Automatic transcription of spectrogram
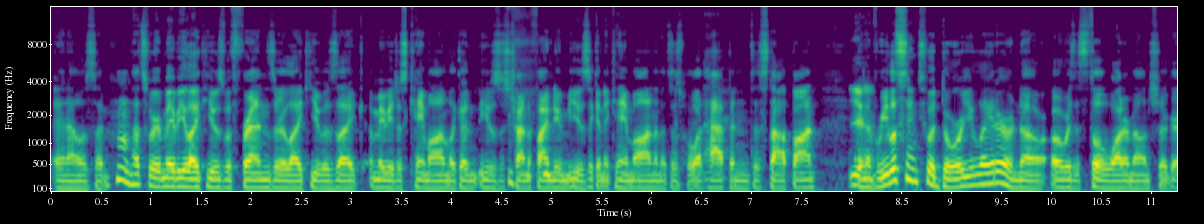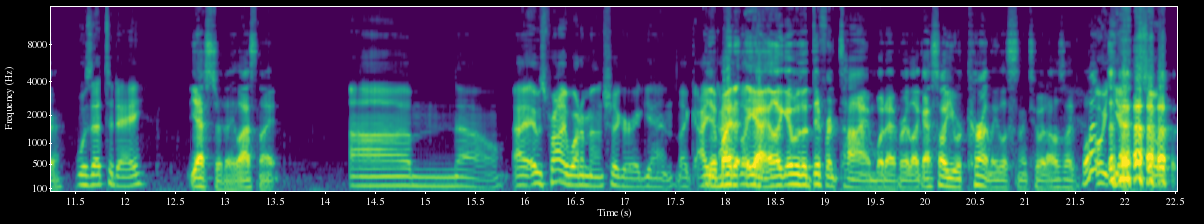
And I was like, hmm, that's weird. Maybe like he was with friends, or like he was like maybe it just came on. Like he was just trying to find new music, and it came on, and that's just what happened to stop on. Yeah. And were you listening to Adore You later, or no, or was it still Watermelon Sugar? Was that today? Yesterday, last night. Um, no, uh, it was probably Watermelon Sugar again. Like I, Yeah, I but like, yeah, a- like it was a different time, whatever. Like I saw you were currently listening to it. I was like, what? Oh yeah. So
